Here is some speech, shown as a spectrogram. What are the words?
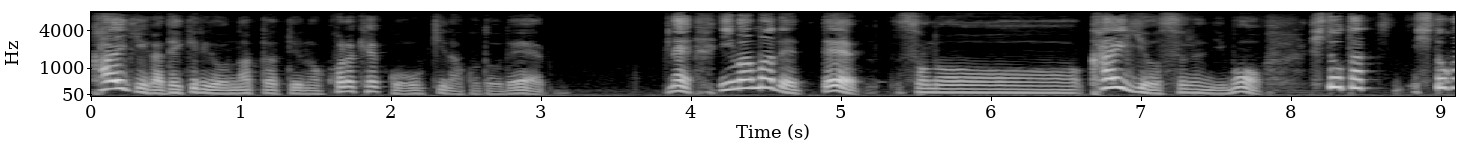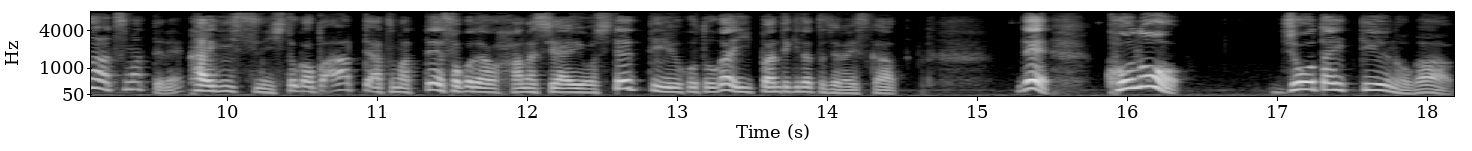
会議ができるようになったっていうのはこれ結構大きなことで。ね、今までってその会議をするにも人たち人が集まってね会議室に人がバーって集まってそこで話し合いをしてっていうことが一般的だったじゃないですか。でこの状態っていうのが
